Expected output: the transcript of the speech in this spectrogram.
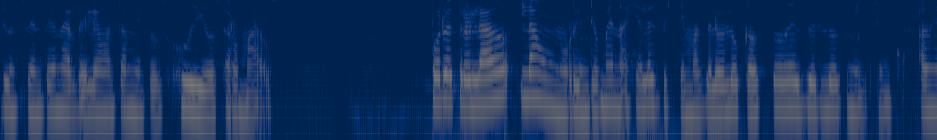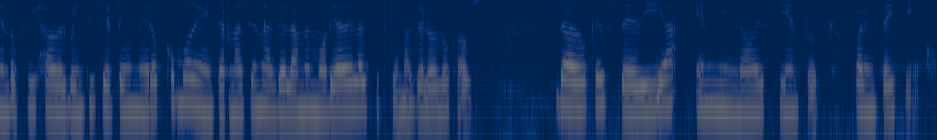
de un centenar de levantamientos judíos armados. Por otro lado, la ONU rinde homenaje a las víctimas del Holocausto desde el 2005, habiendo fijado el 27 de enero como Día Internacional de la Memoria de las Víctimas del Holocausto, dado que este día, en 1945,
